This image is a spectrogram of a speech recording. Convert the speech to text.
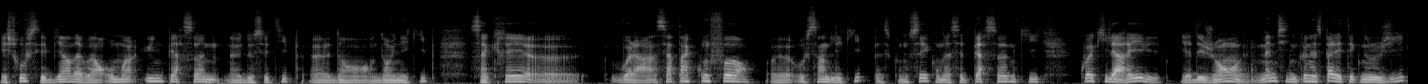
et je trouve c'est bien d'avoir au moins une personne euh, de ce type dans, dans, une équipe. Ça crée voilà, un certain confort au sein de l'équipe, parce qu'on sait qu'on a cette personne qui quoi qu'il arrive, il y a des gens, même s'ils ne connaissent pas les technologies,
